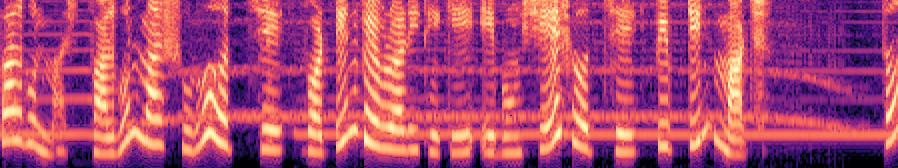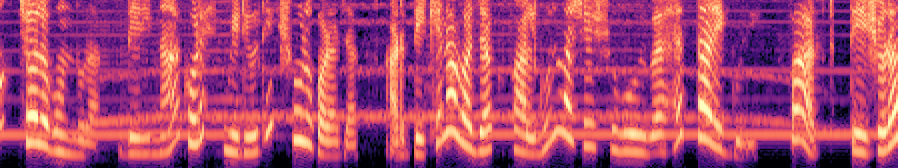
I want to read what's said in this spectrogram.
ফাল্গুন মাস। ফাল্গুন মাস শুরু হচ্ছে ফোরটিন ফেব্রুয়ারি থেকে এবং শেষ হচ্ছে ফিফটিন মার্চ তো চলো বন্ধুরা, দেরি না করে ভিডিওটি শুরু করা যাক। আর দেখে নেওয়া যাক ফাল্গুন মাসের শুভ বিবাহের তারিখগুলি। ফার্স্ট তেসরা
